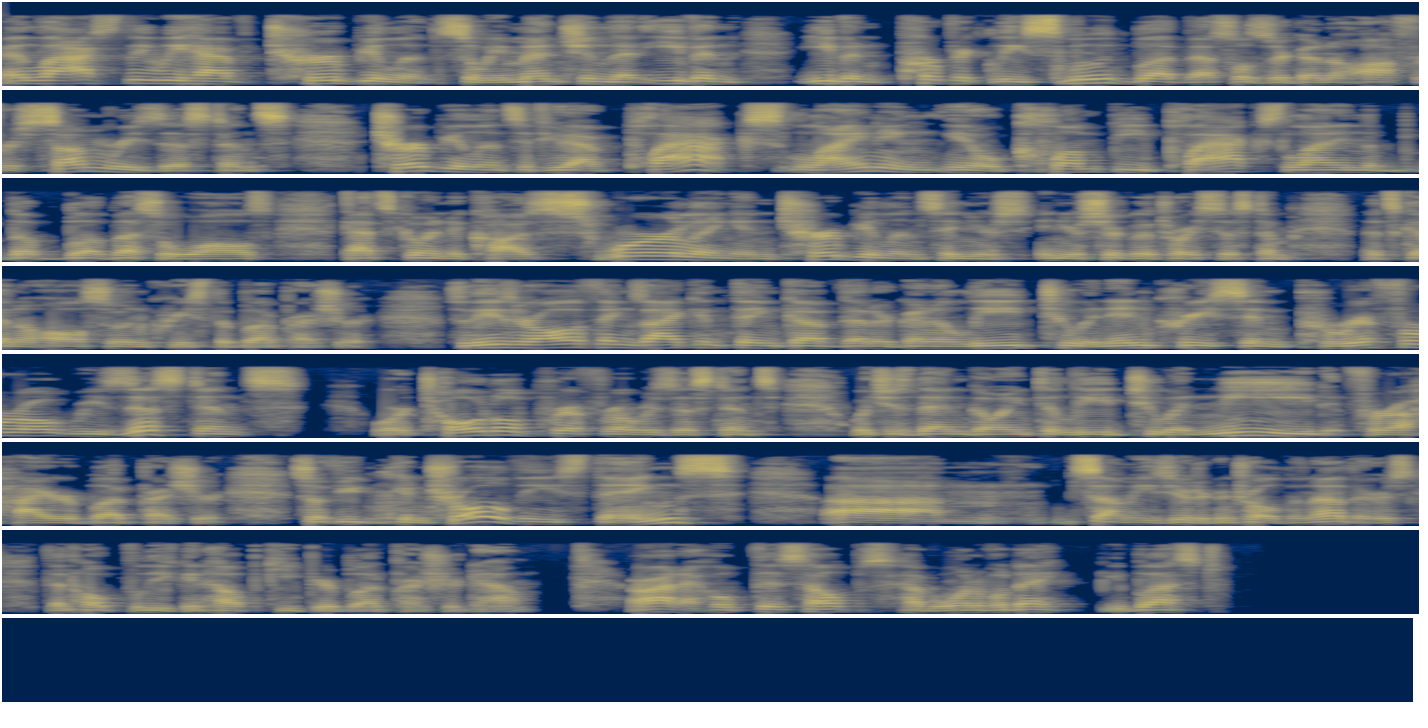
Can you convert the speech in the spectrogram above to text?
And lastly, we have turbulence. So we mentioned that even even perfectly smooth blood vessels are going to offer some resistance. Turbulence, if you have plaques lining, you know, clumpy plaques lining the, the blood vessel walls, that's going to cause swirling and turbulence in your in your circulatory system. That's going to also increase the blood pressure. So these are all the things I can think of that are going to lead to an increase in peripheral resistance or total peripheral resistance, which is then going to lead to a need for a higher blood pressure. So if you can control these things, um, some easier to control than others, then hopefully you can help keep your blood pressure down. All right, I hope this helps. Have a wonderful day. Be blessed.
